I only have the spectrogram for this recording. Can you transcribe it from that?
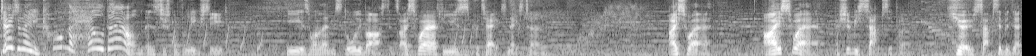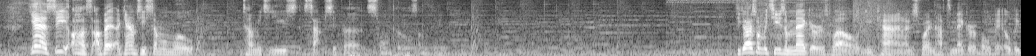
Dedenne, calm the hell down. It's just gone for Leech Seed. He is one of them stally bastards. I swear if he uses Protect next turn. I swear. I swear. I should be Sap Sipper. Yo, Sap Sipper dead. Yeah, see, oh, I bet, I guarantee someone will tell me to use Sap Sipper Swampert or something. If you guys want me to use a Mega as well, you can. I just won't have to Mega Evolve it. It'll be...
